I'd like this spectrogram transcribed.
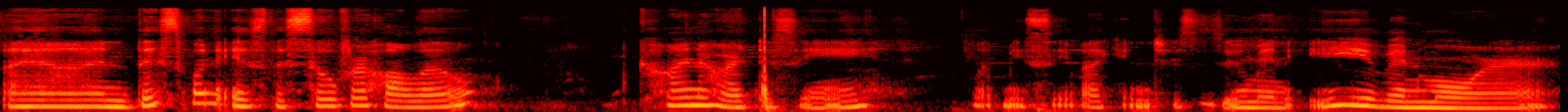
And this one is the Silver Holo. Kind of hard to see. Let me see if I can just zoom in even more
